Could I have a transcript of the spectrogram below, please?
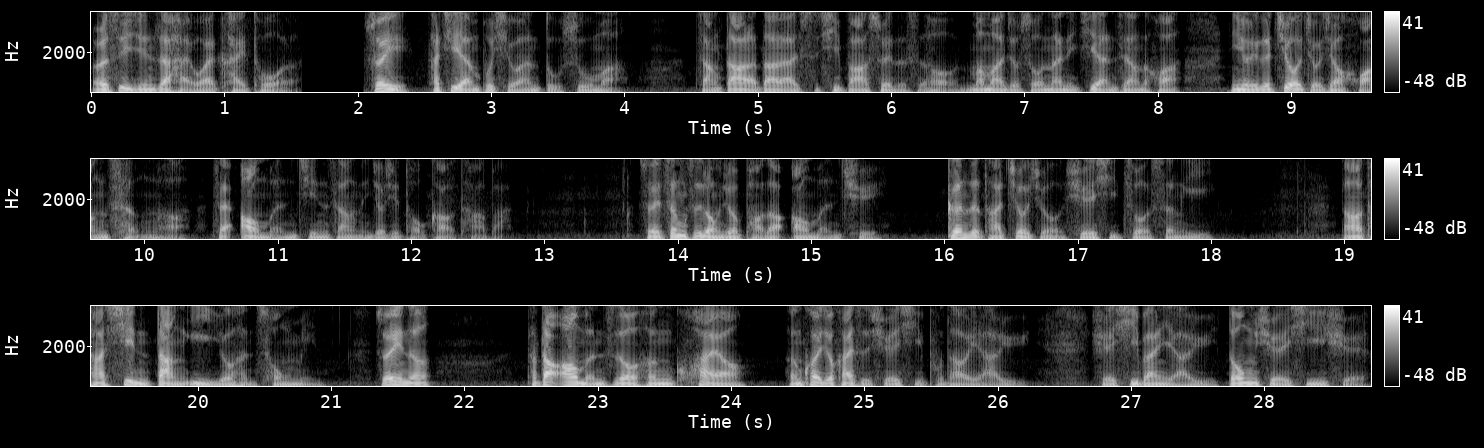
而是已经在海外开拓了。所以他既然不喜欢读书嘛，长大了大概十七八岁的时候，妈妈就说：“那你既然这样的话，你有一个舅舅叫黄成啊，在澳门经商，你就去投靠他吧。”所以郑芝龙就跑到澳门去，跟着他舅舅学习做生意。然后他信荡义又很聪明，所以呢，他到澳门之后很快哦，很快就开始学习葡萄牙语，学西班牙语，东学西学。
